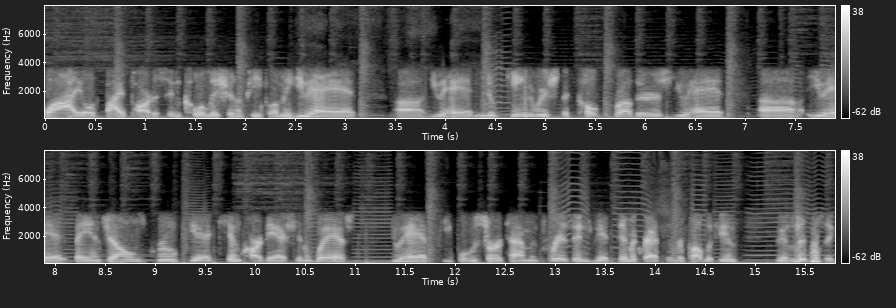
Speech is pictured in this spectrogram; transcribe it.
wild bipartisan coalition of people. I mean, you had uh, you had Newt Gingrich, the Koch brothers. You had uh, you had Van Jones group. You had Kim Kardashian West. You had people who served time in prison. You had Democrats and Republicans. You had liberals and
